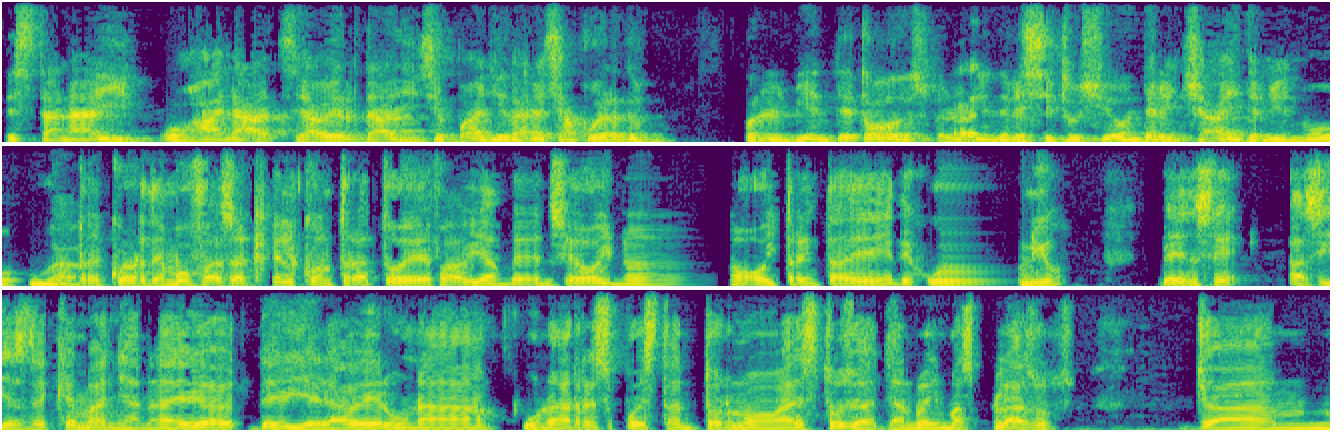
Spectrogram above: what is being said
están ahí. Ojalá sea verdad y se pueda llegar a ese acuerdo por el bien de todos, por el bien de la institución, del hinchada y del mismo jugador. Recuerdemos, Mufasa, que el contrato de Fabián vence hoy, ¿no? hoy 30 de, junio vence, así es de que mañana debiera haber una, una respuesta en torno a esto, o sea, ya no hay más plazos, ya mm,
